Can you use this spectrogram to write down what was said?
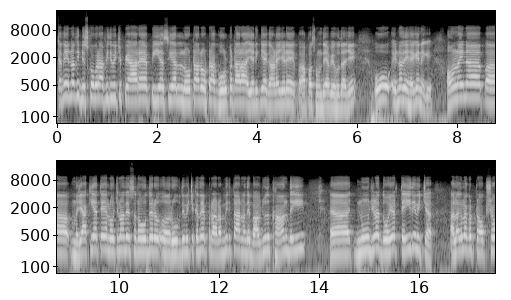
ਕਹਿੰਦੇ ਇਹਨਾਂ ਦੀ ਡਿਸਕੋਗ੍ਰਾਫੀ ਦੇ ਵਿੱਚ ਪਿਆਰ ਹੈ ਪੀਐਸਐਲ ਲੋਟਾ ਲੋਟਾ, ਗੋਲ ਕਟਾਰਾ, ਯਾਨੀ ਕਿ ਇਹ ਗਾਣੇ ਜਿਹੜੇ ਆਪਾਂ ਸੁਣਦੇ ਆ ਬੇਹੂਦਾ ਜੇ, ਉਹ ਇਹਨਾਂ ਦੇ ਹੈਗੇ ਨੇਗੇ। ਆਨਲਾਈਨ ਮਜ਼ਾਕੀਆ ਤੇ ਆਲੋਚਨਾ ਦੇ ਸਰੋਤ ਦੇ ਰੂ- ਰੂਪ ਦੇ ਵਿੱਚ ਕਹਿੰਦੇ ਪ੍ਰਾਰੰਭਿਕ ਧਾਰਨਾ ਦੇ ਬਾਵਜੂਦ ਖਾਨ ਦੀ ਨੂੰ ਜਿਹੜਾ 2023 ਦੇ ਵਿੱਚ ਅਲੱਗ-ਅਲੱਗ ਟਾਕ ਸ਼ੋ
